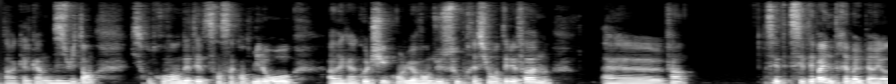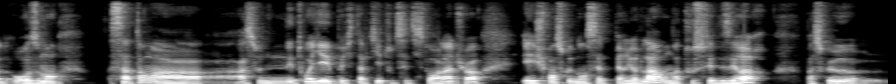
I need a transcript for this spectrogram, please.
tu as, quelqu'un de 18 ans qui se retrouve endetté de 150 000 euros avec un coaching qu'on lui a vendu sous pression au téléphone, euh, enfin, c'était pas une très belle période. Heureusement, ça tend à, à, se nettoyer petit à petit toute cette histoire-là, tu vois. Et je pense que dans cette période-là, on a tous fait des erreurs parce que euh,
